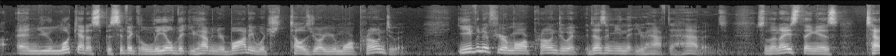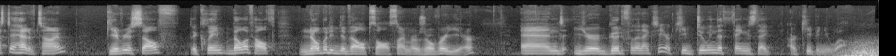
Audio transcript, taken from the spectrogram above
Uh, and you look at a specific allele that you have in your body, which tells you are you more prone to it. Even if you're more prone to it, it doesn't mean that you have to have it. So the nice thing is test ahead of time, give yourself the clean bill of health. Nobody develops Alzheimer's over a year, and you're good for the next year. Keep doing the things that are keeping you well.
